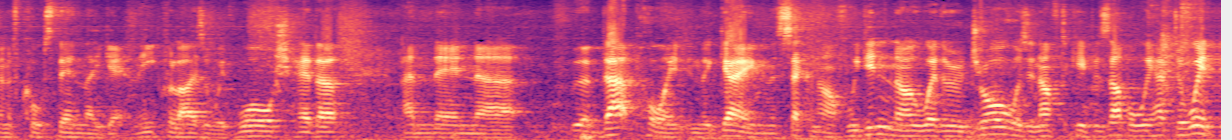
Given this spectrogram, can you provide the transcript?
And of course, then they get an equaliser with Walsh, header, and then. Uh, at that point in the game, in the second half, we didn't know whether a draw was enough to keep us up or we had to win.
